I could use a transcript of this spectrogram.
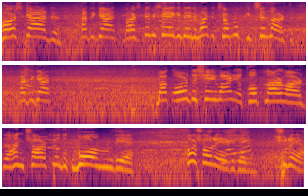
Hoş geldin. Hadi gel. Başka bir şeye gidelim. Hadi çabuk gideceğiz artık. Hadi gel. Bak orada şey var ya toplar vardı. Hani çarpıyorduk bom diye. Koş oraya gidelim. Şuraya.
